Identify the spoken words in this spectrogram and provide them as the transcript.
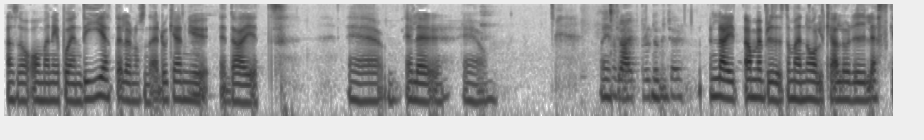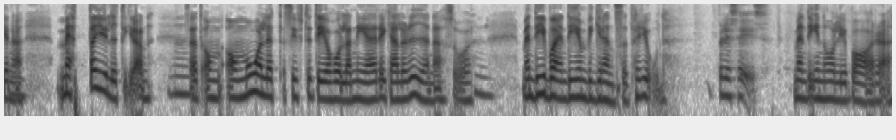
alltså om man är på en diet eller något sånt där, då kan ju diet eh, eller eh, vad heter det? Lightprodukter. Light, ja men precis, de här nollkaloriläskerna Mm. mättar ju lite grann. Mm. Så att om, om målet, syftet är att hålla nere kalorierna så, Mm. men det är bara en, det är en begränsad period. Precis. Men det innehåller ju bara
